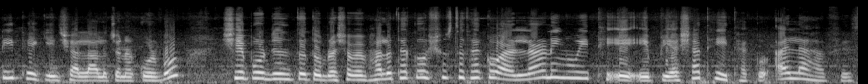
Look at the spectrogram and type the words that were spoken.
ডি থেকে ইনশাল্লাহ আলোচনা করব। সে পর্যন্ত তোমরা সবাই ভালো থাকো, সুস্থ থাকো আর লার্নিং উইথ এ এ সাথেই থাকো। আল্লাহ হাফিজ।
